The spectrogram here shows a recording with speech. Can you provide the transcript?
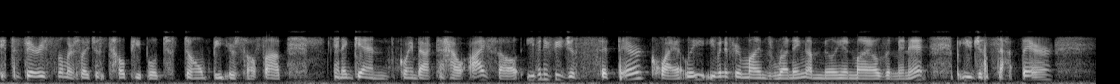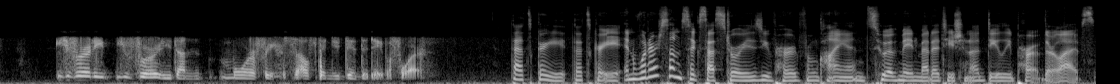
it's very similar. So I just tell people, just don't beat yourself up. And again, going back to how I felt, even if you just sit there quietly, even if your mind's running a million miles a minute, but you just sat there, you've already you've already done more for yourself than you did the day before. That's great. That's great. And what are some success stories you've heard from clients who have made meditation a daily part of their lives?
